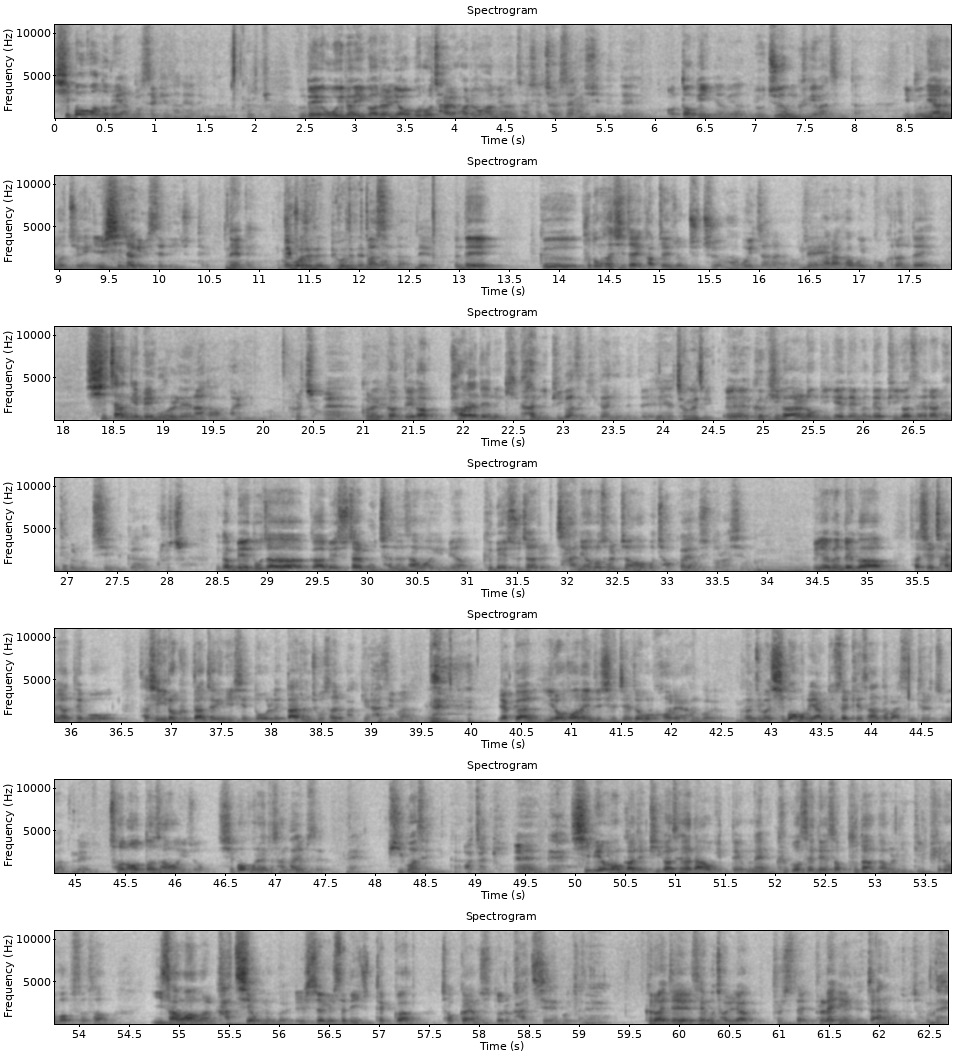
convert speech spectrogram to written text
10억 원으로 양도세를 계산해야 됩니다. 음, 그렇죠. 근데 오히려 이거를 역으로 잘 활용하면 사실 절세를 할 수 있는데 어떤 게 있냐면 요즘 그게 많습니다. 이 문의하는 것 중에 일시적 1세대 2주택. 네네. 비과세대 비과세대 맞습니다. 네. 근데 그 부동산 시장이 갑자기 좀 주춤하고 있잖아요. 좀 네. 하락하고 있고 그런데 시장에 매물을 내놔도 안 팔리는 거예요. 그렇죠. 예, 그러니까 내가 팔아야 되는 기간이 비과세 기간이 있는데 예, 정해져 있고. 예, 그 기간을 넘기게 되면 내가 비과세라는 혜택을 놓치니까 그렇죠. 그러니까 매도자가 매수자를 못 찾는 상황이면 그 매수자를 자녀로 설정하고 저가 양수도를 하시는 거예요. 음, 왜냐면 내가 사실 자녀한테 뭐 사실 이런 극단적인 예시는 또 원래 다른 조사를 받긴 하지만 약간 1억 원에 이제 실질적으로 거래를 한 거예요. 네. 하지만 10억으로 양도세 계산한다 말씀드렸지만 네. 저는 어떤 상황이죠? 10억으로 해도 상관이 없어요. 네. 비과세니까. 어차피. 예. 네. 12억 원까지 비과세가 나오기 때문에 그것에 대해서 부담감을 느낄 필요가 없어서 이 상황을 같이 엮는 거예요. 일시적 1세대 2주택과 저가 양수도를 같이 해보자. 네. 그런 이제 세무 전략 플래닝을 이제 짜는 거죠. 저는. 네.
